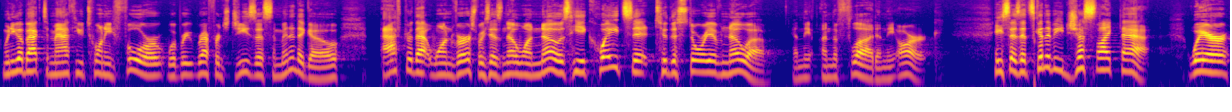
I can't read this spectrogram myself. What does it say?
When you go back to Matthew 24, where we referenced Jesus a minute ago, after that one verse where he says, No one knows, he equates it to the story of Noah and the, and the flood and the ark. He says it's going to be just like that, where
